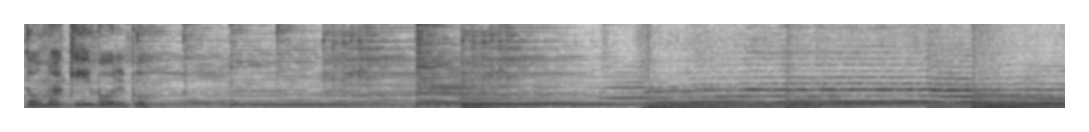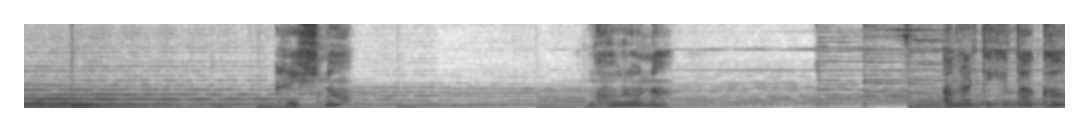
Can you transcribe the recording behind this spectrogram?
তোমাকেই বলব। কৃষ্ণ? ঘুরো না। আমার দিকে তাকাও।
